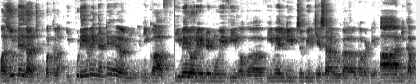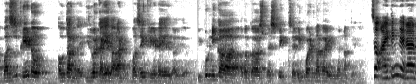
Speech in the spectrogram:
బజ్ ఉండేది కాదు చుట్టుపక్కల. ఇప్పుడు ఏమైందంటే నీకు ఆ ఫీమేల్ ఓరియంటెడ్ మూవీ ఫీ ఒక ఫీమేల్ లీడ్స్ వీల్ చేశారు కాబట్టి ఆ నీకు ఆ బజ్ క్రియేట్ అవు అవుతుంది. ఇదివరకు అయ్యేది అలాంటి బజ్ ఏం క్రియేట్ అయ్యేది కాదు ఇది. ఇప్పుడు నీకు అదొక స్పెసిఫిక్ సెల్లింగ్ పాయింట్ లాగా అయిందని నాకు so I think there are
